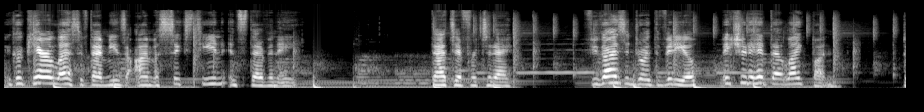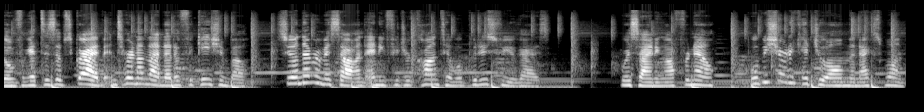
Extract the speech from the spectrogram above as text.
and could care less if that means I'm a 16 instead of an 8. That's it for today. If you guys enjoyed the video, make sure to hit that like button. Don't forget to subscribe and turn on that notification bell so you'll never miss out on any future content we'll produce for you guys. We're signing off for now. We'll be sure to catch you all in the next one.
